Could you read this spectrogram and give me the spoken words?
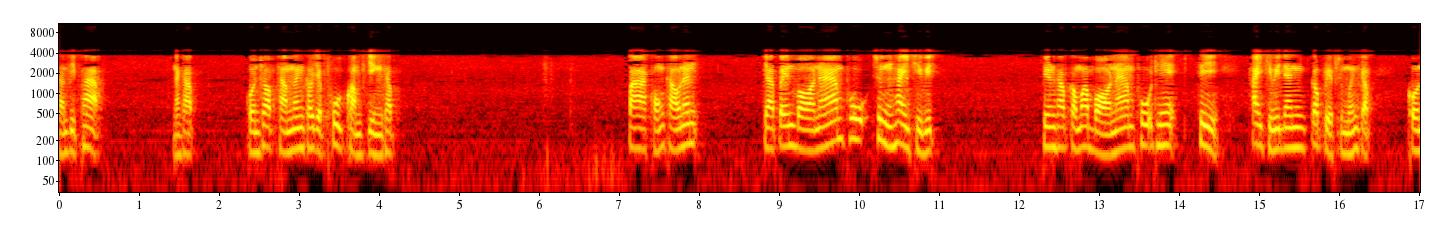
สันติภาพนะครับ คนชอบทำนั้นเขาจะพูดความจริงครับ ปากของเขานั้น จะเป็นบ่อน้ำพุซึ่งให้ชีวิต เพียงครับคำว่าบ่อน้ำพุที่ที่ให้ชีวิตนั้นก็เปรียบเสมือนกับคน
